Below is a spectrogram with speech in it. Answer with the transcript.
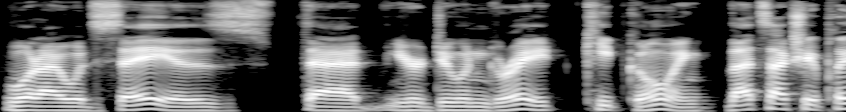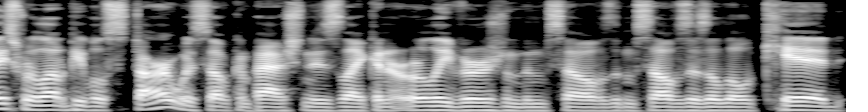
what I would say is that you're doing great, keep going. That's actually a place where a lot of people start with self compassion is like an early version of themselves, themselves as a little kid,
